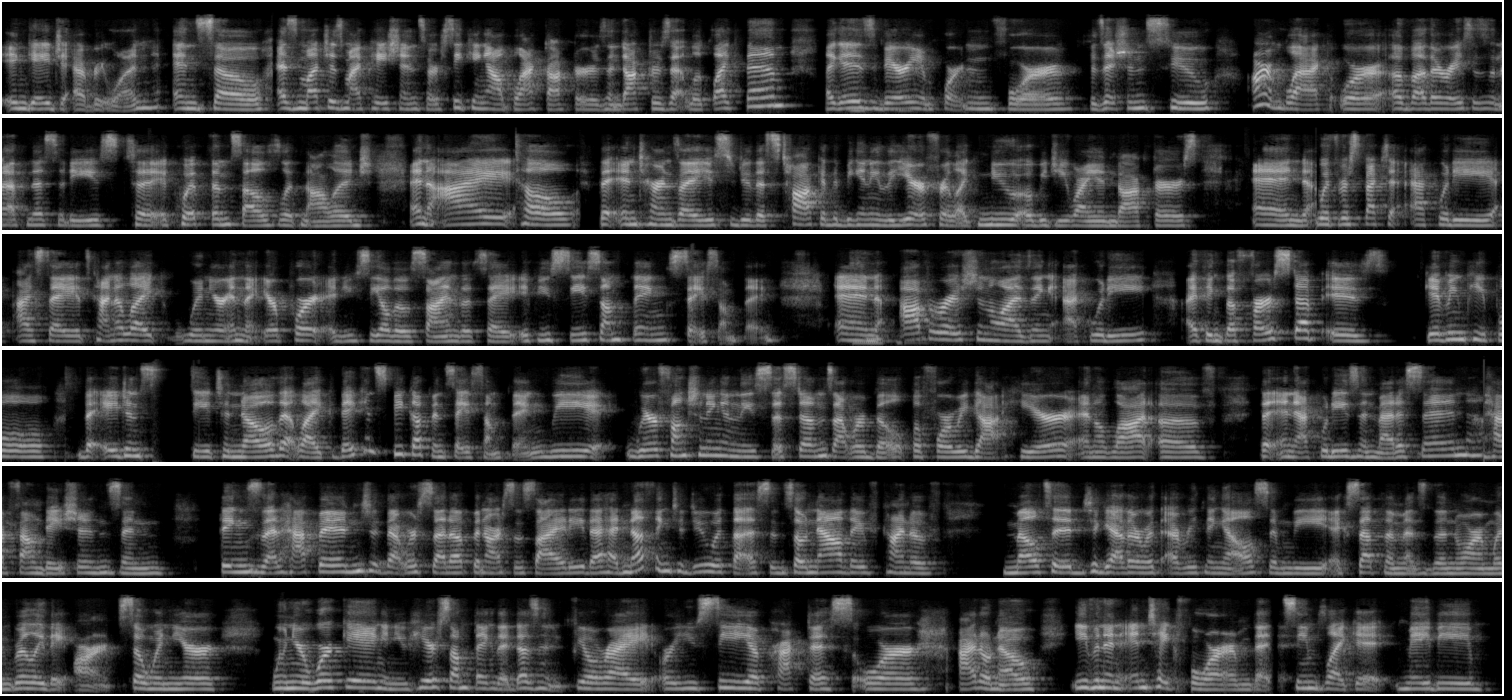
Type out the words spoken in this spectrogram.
engage everyone. And so, as much as my patients are seeking out Black doctors and doctors that look like them, like it is very important for physicians who aren't Black or of other races and ethnicities to equip themselves with knowledge. And I tell the interns, I used to do this talk at the beginning of the year for like new OBGYN doctors. And with respect to equity, I say it's kind of like when you're in the airport and you see all those signs that say, if you see something, say something. And mm-hmm. operationalizing equity, I think the first step is giving people the agency to know that like they can speak up and say something we we're functioning in these systems that were built before we got here and a lot of the inequities in medicine have foundations and things that happened that were set up in our society that had nothing to do with us. And so now they've kind of melted together with everything else and we accept them as the norm when really they aren't so when you're when you're working and you hear something that doesn't feel right or you see a practice or i don't know even an intake form that seems like it maybe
